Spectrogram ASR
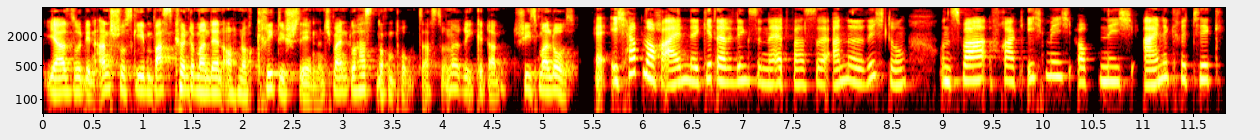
ja so den Anschluss geben, was könnte man denn auch noch kritisch sehen? Und ich meine, du hast noch einen Punkt, sagst du, ne, Rike, dann schieß mal los. Äh, ich habe noch einen, der geht allerdings in eine etwas äh, andere Richtung. Und zwar frage ich mich, ob nicht eine Kritik,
